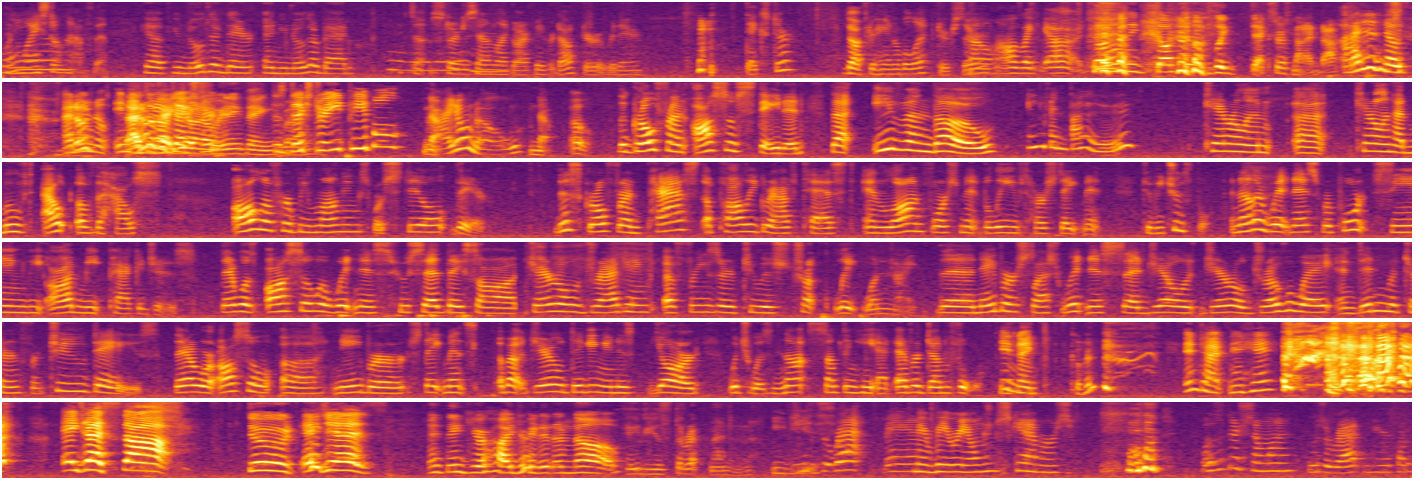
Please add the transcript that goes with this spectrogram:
then why still have them? Yeah, if you know they're there and you know they're bad. It's uh, starting to sound like our favorite doctor over there, Dexter? Dr. Hannibal Lecter, sir. No, I was like, uh, The only doctor. I doctor. was like, Dexter's not a doctor. I didn't know. I don't know. any- That's I don't know okay. You don't know anything. Does but- Dexter eat people? No. I don't know. No. Oh. The girlfriend also stated that even though, even though, Carolyn, uh, Carolyn had moved out of the house, all of her belongings were still there. This girlfriend passed a polygraph test, and law enforcement believed her statement to be truthful. Another witness reported seeing the odd meat packages. There was also a witness who said they saw Gerald dragging a freezer to his truck late one night. The neighbor slash witness said Gerald, Gerald drove away and didn't return for two days. There were also uh, neighbor statements about Gerald digging in his yard, which was not something he had ever done before. In nine. Go ahead. In time. Hey, Hey, just stop! dude, ages. I think you're hydrated enough. Aegis the Ratman. He's the rat man. Their very own scabbers. Wasn't there someone who was a rat in Harry Potter?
